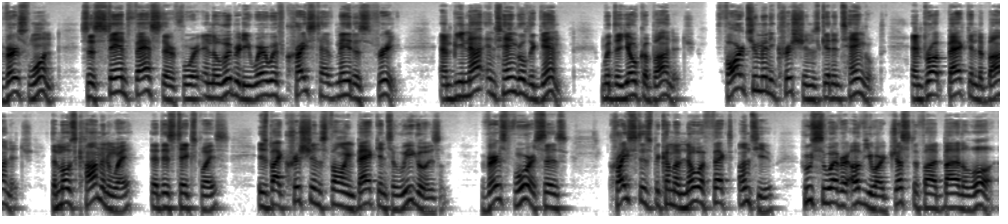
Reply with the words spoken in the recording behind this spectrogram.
Verse 1 says, Stand fast, therefore, in the liberty wherewith Christ hath made us free, and be not entangled again with the yoke of bondage. Far too many Christians get entangled and brought back into bondage. The most common way that this takes place is by Christians falling back into legalism. Verse 4 says, Christ is become of no effect unto you, whosoever of you are justified by the law.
